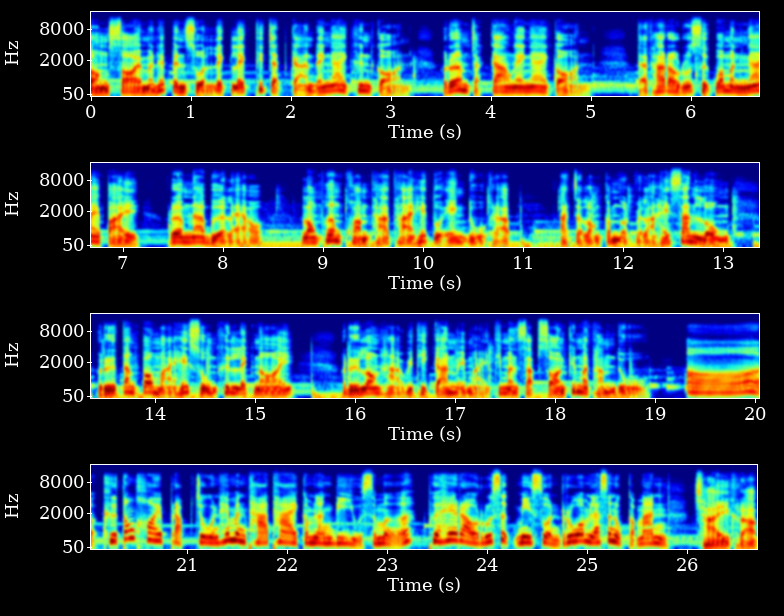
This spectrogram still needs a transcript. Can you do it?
ลองซอยมันให้เป็นส่วนเล็กๆ ที่จัดการได้ง่ายขึ้นก่อน เริ่มจากก้าวง่าย ๆ ก่อน แต่ถ้าเรารู้สึกว่ามันง่ายไป เริ่มน่าเบื่อแล้ว ลองเพิ่มความท้าทายให้ตัวเองดูครับ อาจจะลองกำหนดเวลาให้สั้นลง หรือตั้งเป้าหมายให้สูงขึ้นเล็กน้อย หรือลองหาวิธีการใหม่ๆ ที่มันซับซ้อนขึ้นมาทำดู อ๋อ คือต้องคอยปรับจูนให้มันท้าทายกำลังดีอยู่เสมอ เพื่อให้เรารู้สึกมีส่วนร่วมและสนุกกับมัน ใช่ครับ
